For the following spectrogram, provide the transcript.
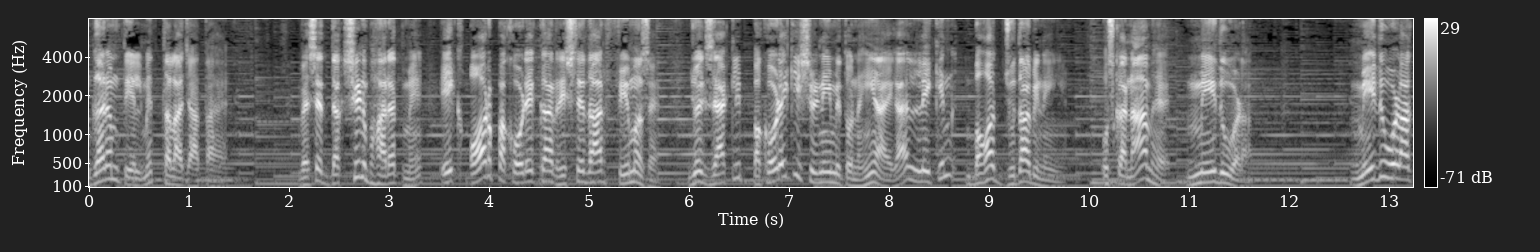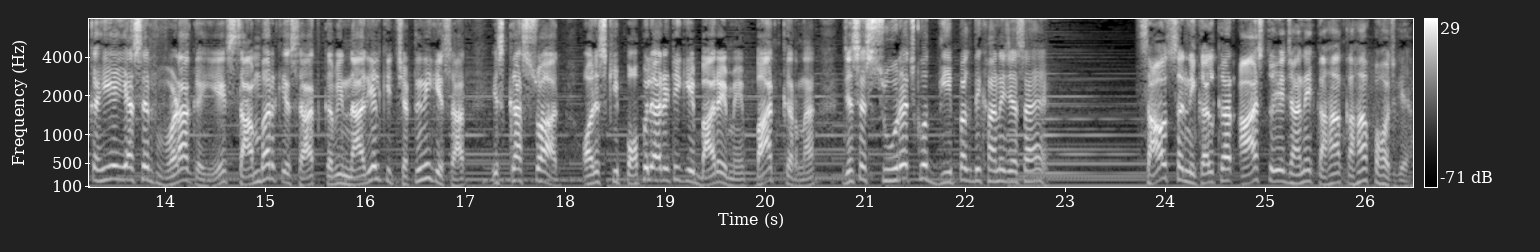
गरम तेल में तला जाता है। वैसे दक्षिण भारत में एक और पकोड़े का रिश्तेदार फ़ेमस है, जो एग्जैक्टली exactly पकोड़े की श्रेणी में तो नहीं आएगा, लेकिन बहुत जुदा भी नहीं है। उसका नाम है मेदू वड़ा मेदू वड़ा कहिए या सिर्फ़ वड़ा कहिए, सांभर के साथ, कभी नारियल की चटनी के साथ इसका स्वाद और इसकी पॉपुलैरिटी के बारे में बात करना जैसे सूरज को दीपक दिखाने जैसा है। साउथ से निकलकर आज तो ये जाने कहाँ कहाँ पहुँच गया।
